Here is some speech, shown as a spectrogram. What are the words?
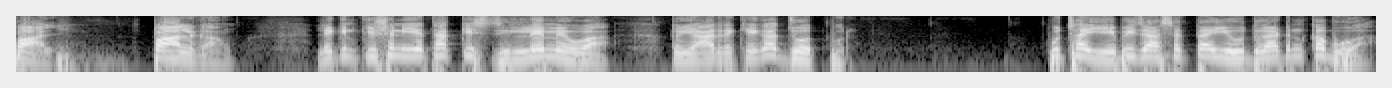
पाल पाल गाँव लेकिन क्वेश्चन ये था, किस ज़िले में हुआ? तो याद रखिएगा, जोधपुर। पूछा, ये भी जा सकता है? ये उद्घाटन कब हुआ?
